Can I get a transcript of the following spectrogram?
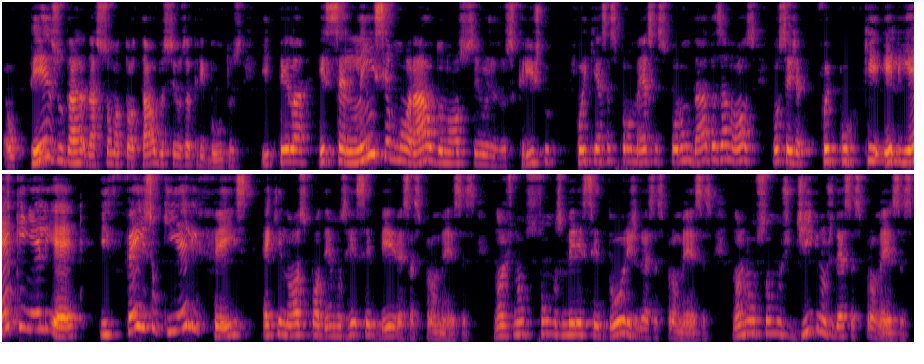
o peso da, da soma total dos seus atributos e pela excelência moral do nosso Senhor Jesus Cristo, foi que essas promessas foram dadas a nós. Ou seja, foi porque Ele é quem Ele é e fez o que Ele fez, é que nós podemos receber essas promessas. Nós não somos merecedores dessas promessas, nós não somos dignos dessas promessas,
